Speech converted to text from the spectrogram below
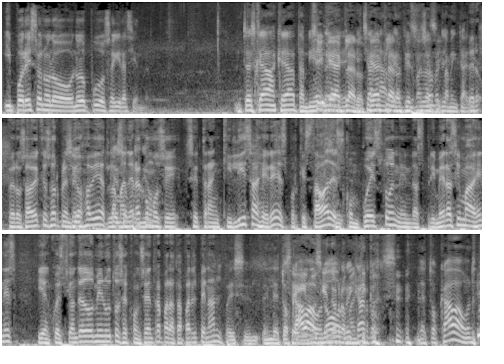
y por eso no lo, no lo pudo seguir haciendo. Entonces queda, queda también. Sí, queda eh, claro, queda la claro que es reafirmación así. reglamentaria. Pero, pero ¿sabe qué sorprendió Sí, Javier? La ¿qué manera sorprendió? como se, se tranquiliza Jerez, porque estaba descompuesto en, en las primeras imágenes y en cuestión de dos minutos se concentra para tapar el penal. Pues eh, le tocaba Seguimos o no, Ricardo. Le tocaba o no. Sí,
